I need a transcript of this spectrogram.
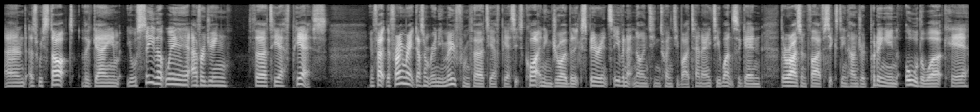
And as we start the game, you'll see that we're averaging 30 FPS. In fact, the frame rate doesn't really move from 30 FPS. It's quite an enjoyable experience, even at 1920 by 1080. Once again, the Ryzen 5 1600 putting in all the work here.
